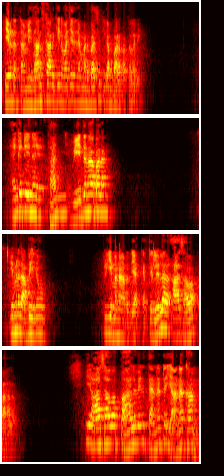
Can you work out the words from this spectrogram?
එහෙම නැත්නම් මේ සංස්කාර කියන වචනේ දැම්මට පස්සේ ටිකක් බරපතල වෙනවා. ඇඟට එන වේදනාව බලන්න. එහෙම නැත්නම් අපි හිතමු ප්‍රියමනාප දෙයක් ඇතිවෙලා ආසාවක් පහළ වෙනවා. ඒ ආසාවක් පහළ වෙන තැනට යනකම්ම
